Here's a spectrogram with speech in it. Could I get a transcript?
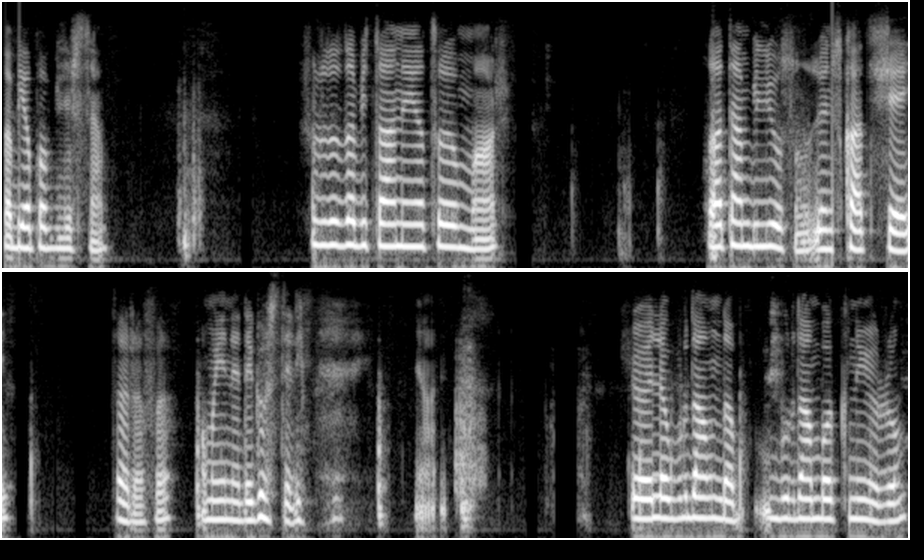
Tabi yapabilirsem. Şurada da bir tane yatağım var. Zaten biliyorsunuz ön üst kat şey tarafı. Ama yine de göstereyim. Yani şöyle buradan da buradan bakınıyorum.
